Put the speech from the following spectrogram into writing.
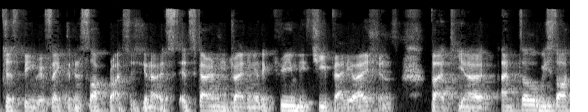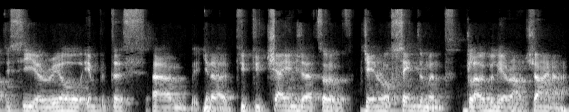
just being reflected in stock prices. You know, it's it's currently trading at extremely cheap valuations, but you know, until we start to see a real impetus, um, you know, to to change that sort of general sentiment globally around China,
